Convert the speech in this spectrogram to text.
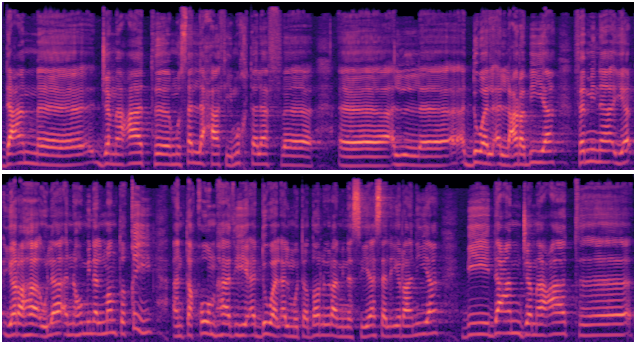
بدعم آه، جماعات مسلحة في مختلف آه، آه، الدول العربية فمن يرى هؤلاء أنه من المنطقي أن تقوم هذه الدول المتضررة من السياسة الإيرانية بدعم جماعات آه،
